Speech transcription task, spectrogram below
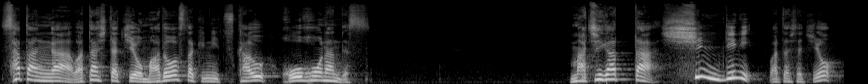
サタンが私たちを惑わす時に使う方法なんです。間違った真理に私たちを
